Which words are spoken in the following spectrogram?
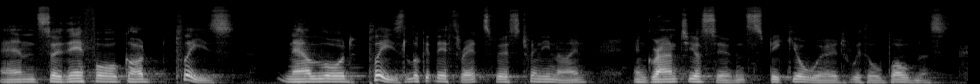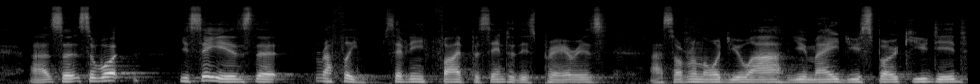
And so, therefore, God, please, now, Lord, please look at their threats, verse 29, and grant to your servants, speak your word with all boldness. Uh, so, so, what you see is that roughly 75% of this prayer is uh, Sovereign Lord, you are, you made, you spoke, you did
